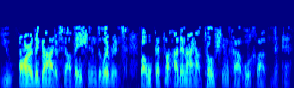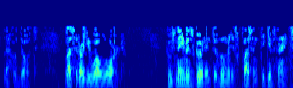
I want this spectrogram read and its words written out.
You are the God of salvation and deliverance. Blessed are you, O Lord, whose name is good and to whom it is pleasant to give thanks.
